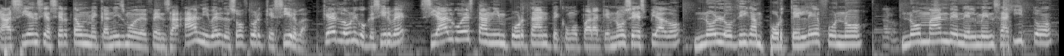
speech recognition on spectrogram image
a ciencia cierta un mecanismo de defensa a nivel de software que sirva ¿Qué es lo único que sirve? Si algo es tan importante como para que no sea espiado, no lo digan por teléfono, no manden el mensajito.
